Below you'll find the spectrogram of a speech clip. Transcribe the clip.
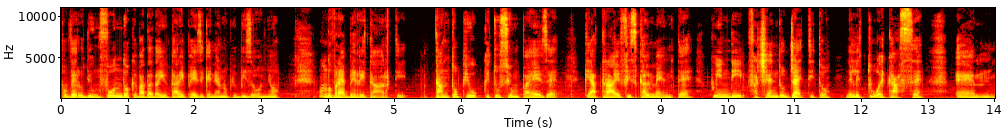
ovvero di un fondo che vada ad aiutare i paesi che ne hanno più bisogno, non dovrebbe irritarti tanto più che tu sia un paese che attrae fiscalmente, quindi facendo gettito nelle tue casse, ehm,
